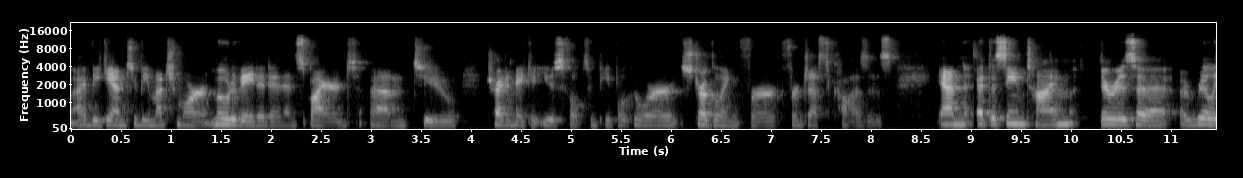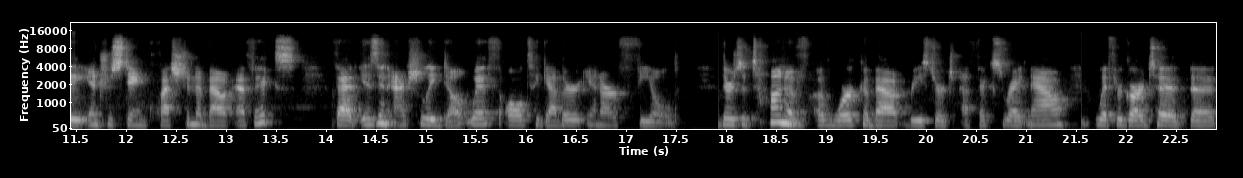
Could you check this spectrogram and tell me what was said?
i began to be much more motivated and inspired um, to try to make it useful to people who are struggling for for just causes. And at the same time there is a, a really interesting question about ethics that isn't actually dealt with altogether in our field. There's a ton of, of work about research ethics right now with regard to the,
